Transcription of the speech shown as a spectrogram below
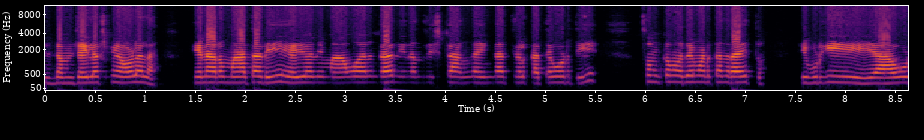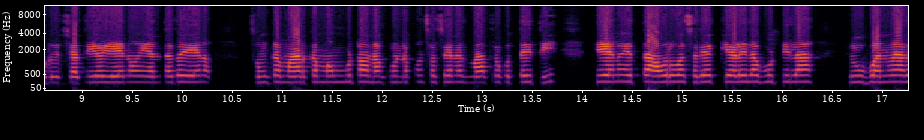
ಇದ್ ನಮ್ ಜಯಲಕ್ಷ್ಮಿ ಅವಳಲ್ಲ. ಏನಾರು ಮಾತಾಡಿ, ಅಯ್ಯೋ ನಿಮ್ಮ ಮಾವನ್ಗ ನೀನಂದ್ರ ಇಷ್ಟ, ಹಂಗ, ಹಿಂಗ ಅಂತ ಹೇಳಿ ಕತೆ ಹೊಡ್ದಿ. ಸುಮ್ಕ ಮದ್ವೆ ಮಾಡ್ಕೊಂಡ್ರ ಆಯ್ತು. ಈ ಹುಡ್ಗಿ ಯಾವ ಹುಡ್ಗ ಜಾತಿಯೋ ಏನೋ ಎಂತದೋ ಏನೋ. ಸುಮ್ಕ ಮಾಡ್ಕೊಂಡ್ ಬಂದ್ಬಿಟ್ಟು ಗುಂಡಕ್ಕನ್ ಸೊಸೆ ಅನ್ನೋದ್ ಮಾತ್ರ ಗೊತ್ತೈತಿ. ಏನು ಎತ್ತ ಅವ್ರವ ಸರಿಯಾಗಿ ಕೇಳಿಲ್ಲ, ಬಿಟ್ಟಿಲ್ಲ. ಇವು ಬಂದ್ಮ್ಯಾಗ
